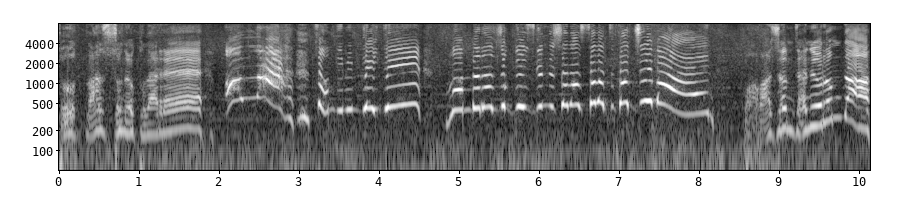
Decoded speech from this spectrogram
Tut lan şu nükleeri. Allah! Tam dibimdeydi. Lan birazcık düzgün nişan alsana titancıyım ben. Babacım deniyorum da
